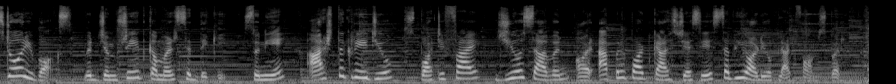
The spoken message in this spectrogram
Story box with Jamshed Qamar Siddiqui. सुनिए आज तक रेडियो स्पॉटिफाई जियो सावन और एप्पल पॉडकास्ट जैसे सभी ऑडियो प्लेटफॉर्म्स पर।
